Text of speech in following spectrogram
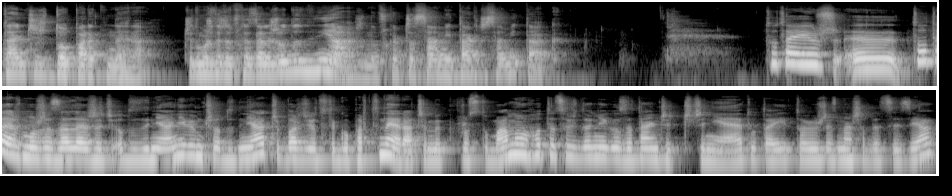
tańczysz do partnera? Czy to może też na przykład zależy od dnia, że na przykład czasami tak, czasami tak? Tutaj już y, to też może zależeć od dnia. Nie wiem, czy od dnia, czy bardziej od tego partnera. Czy my po prostu mamy ochotę coś do niego zatańczyć, czy nie. Tutaj to już jest nasza decyzja.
